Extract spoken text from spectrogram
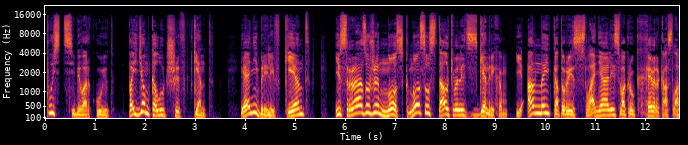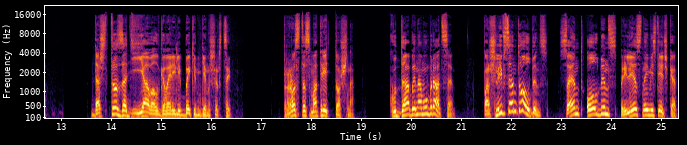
пусть себе воркуют, пойдем-ка лучше в Кент. И они брели в Кент, и сразу же нос к носу сталкивались с Генрихом и Анной, которые слонялись вокруг Хеверкасла. «Да что за дьявол!» — говорили бекингемширцы. «Просто смотреть тошно. Куда бы нам убраться? Пошли в Сент-Олбинс. Сент-Олбинс — прелестное местечко».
